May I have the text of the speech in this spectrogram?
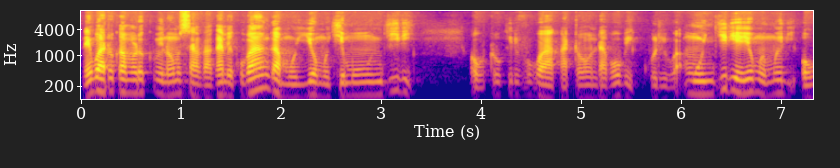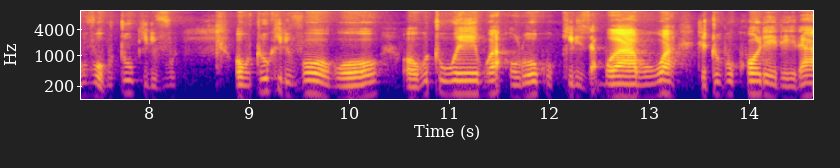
Naye bwatuuka mu lwekumi n'omusanvu agambye kubanga muyo muki mu njiri obutuukirivu bwa katonda bubikkulibwa mu njiri eyo mwe muli obuva obutuukirivu obutuukirivu obwo obutuweebwa olw'okukkiriza bwabuwa tetubukolerera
